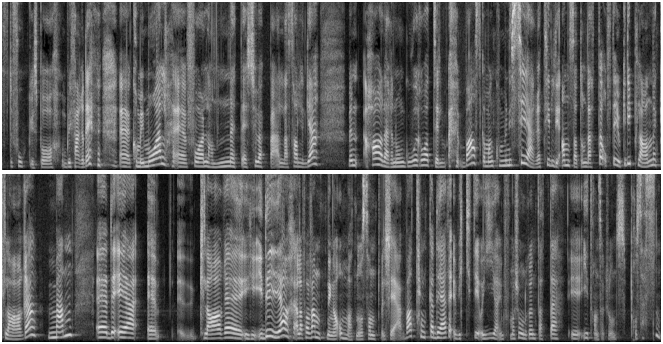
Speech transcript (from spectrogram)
ofte fokus på å bli ferdig, eh, komme i mål, eh, få landet det kjøpet eller salget. Men har dere noen gode råd til hva skal man kommunisere til de ansatte om dette? Ofte er jo ikke de planene klare, men det er klare ideer eller forventninger om at noe sånt vil skje. Hva tenker dere er viktig å gi av informasjon rundt dette i, i transaksjonsprosessen?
